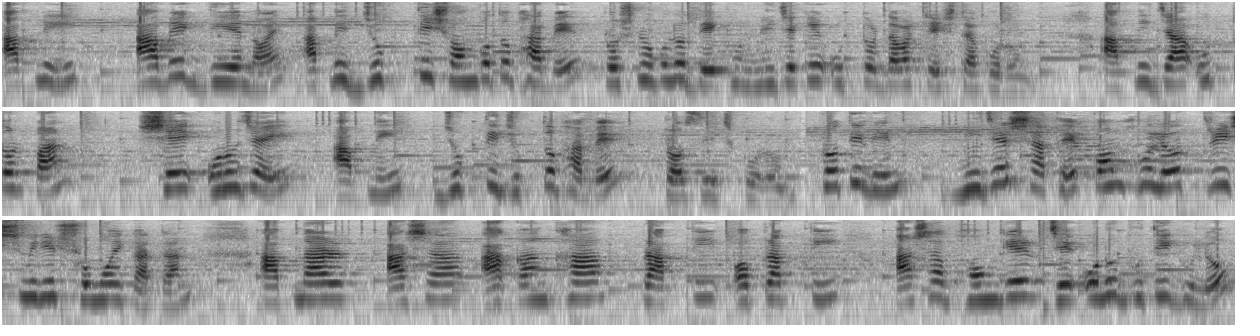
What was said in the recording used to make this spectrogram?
আপনি আবেগ দিয়ে নয়, আপনি যুক্তিসঙ্গতভাবে প্রশ্নগুলো দেখুন, নিজেকে উত্তর দেওয়ার চেষ্টা করুন। আপনি যা উত্তর পান, সেই অনুযায়ী আপনি যুক্তিযুক্তভাবে প্রসিড করুন। প্রতিদিন নিজের সাথে কম হলেও ত্রিশ মিনিট সময় কাটান। আপনার আশা, আকাঙ্ক্ষা, প্রাপ্তি, অপ্রাপ্তি, আশা ভঙ্গের যে অনুভূতিগুলো,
